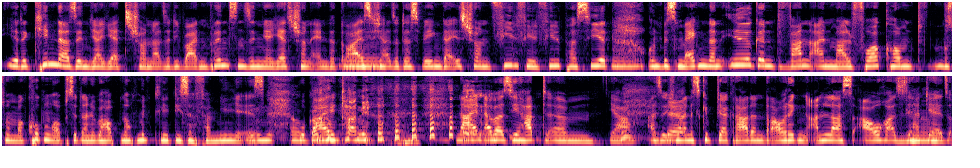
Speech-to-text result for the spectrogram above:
Ihre Kinder sind ja jetzt schon, also die beiden Prinzen sind ja jetzt schon Ende 30, Mhm. also deswegen, da ist schon viel, viel, viel passiert. Und bis Megan dann irgendwann einmal vorkommt, muss man mal gucken, ob sie dann überhaupt noch Mitglied dieser Familie ist. Oh Wobei, Gott, Tanja. nein, aber sie hat, ähm, ja, also ich Ja. meine, es gibt ja gerade einen traurigen Anlass auch. Also sie hat ja jetzt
